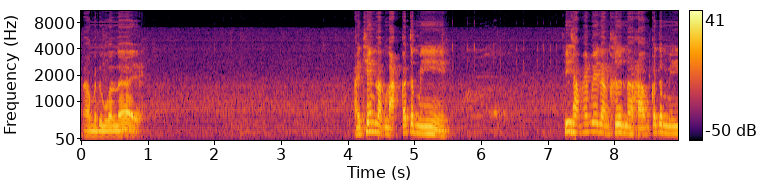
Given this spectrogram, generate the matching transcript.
เรามาดูกันเลย ไอเทมหลักๆก็จะมี ที่ทำให้เวทแรงขึ้นนะครับ ก็จะมี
